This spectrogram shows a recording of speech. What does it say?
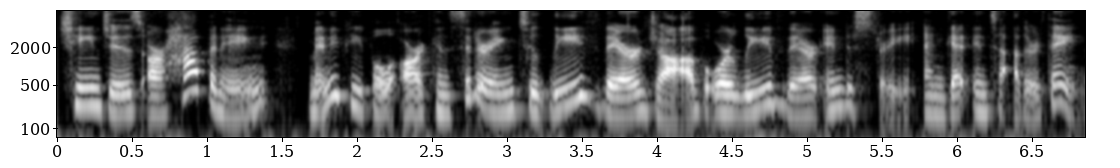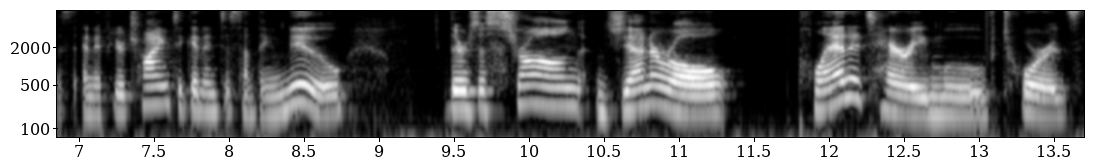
changes are happening, many people are considering to leave their job or leave their industry and get into other things. And if you're trying to get into something new, there's a strong general planetary move towards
